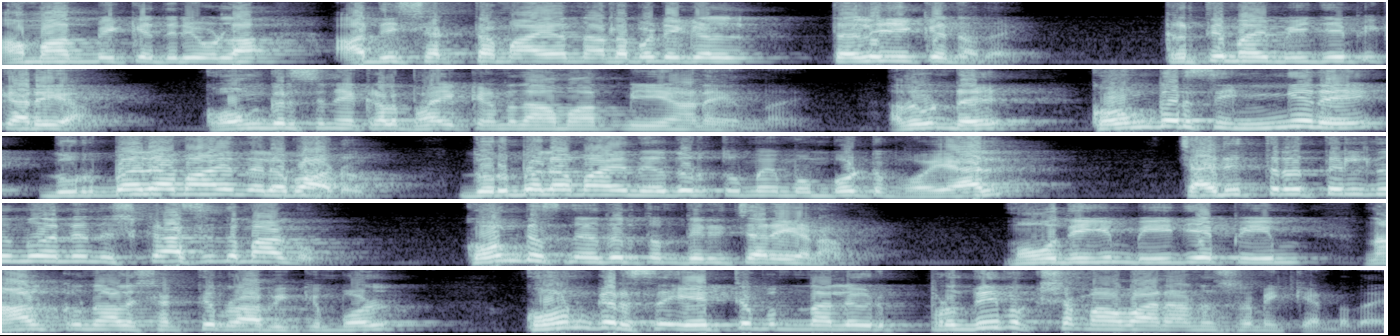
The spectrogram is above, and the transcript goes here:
ആം ആദ്മിക്കെതിരെയുള്ള അതിശക്തമായ നടപടികൾ തെളിയിക്കുന്നത് കൃത്യമായി ബി ജെ പിക്ക് അറിയാം. കോൺഗ്രസിനേക്കാൾ ഭയക്കേണ്ടത് ആം ആദ്മിയാണ് എന്ന്. അതുകൊണ്ട് കോൺഗ്രസ് ഇങ്ങനെ ദുർബലമായ നിലപാടും ദുർബലമായ നേതൃത്വവുമായി മുമ്പോട്ട് പോയാൽ ചരിത്രത്തിൽ നിന്ന് തന്നെ നിഷ്കാസിതമാകും. കോൺഗ്രസ് നേതൃത്വം തിരിച്ചറിയണം. മോദിയും ബി ജെ പിയും നാൾക്കുനാൾ ശക്തി പ്രാപിക്കുമ്പോൾ കോൺഗ്രസ് ഏറ്റവും നല്ലൊരു പ്രതിപക്ഷമാവാനാണ് ശ്രമിക്കേണ്ടത്.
